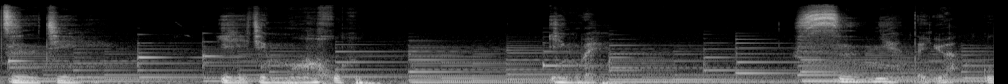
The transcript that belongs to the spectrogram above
字迹已经模糊，因为思念的缘故。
